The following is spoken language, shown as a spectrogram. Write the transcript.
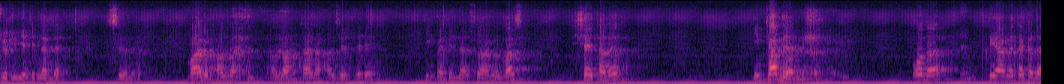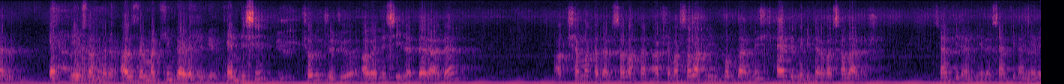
zürriyetinden de sığınırım. Malum Allah Allah Teala Hazretleri hikmetinden sual olmaz. Şeytanı imkan vermiş. O da kıyamete kadar insanları azdırmak için gayret ediyor. Kendisi çoluk çocuğu avelesiyle beraber akşama kadar, sabahtan akşama sabahleyin toplarmış, her birini bir tarafa salarmış. Sen filan yere, sen filan yere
